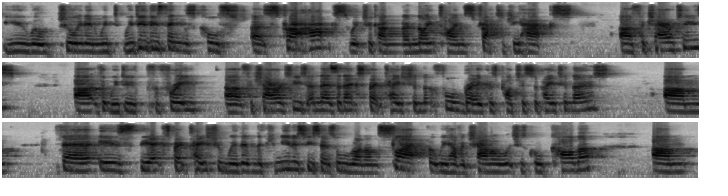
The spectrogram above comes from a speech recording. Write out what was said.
you will join in. We, we do these things called uh, strat hacks, which are kind of nighttime strategy hacks uh, for charities uh, that we do for free uh, for charities. And there's an expectation that Fawnbrakers participate in those. Um, there is the expectation within the community, so it's all run on Slack, but we have a channel which is called Karma. Um,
